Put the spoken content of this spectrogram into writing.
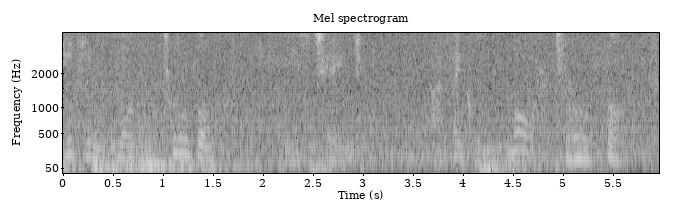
taking more than two bolts. He's changing. I think we need more. Two bolts.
